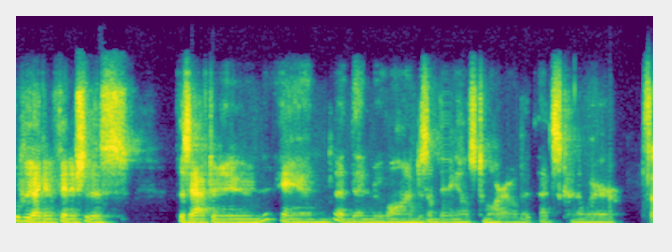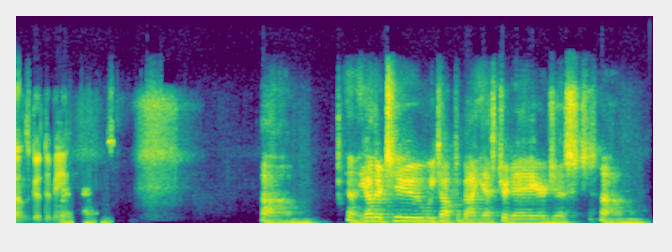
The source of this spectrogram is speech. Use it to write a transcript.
hopefully I can finish this, this afternoon and, and then move on to something else tomorrow, but that's kind of where, sounds good to me. where it happens. Um, and the other two we talked about yesterday are just, um,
